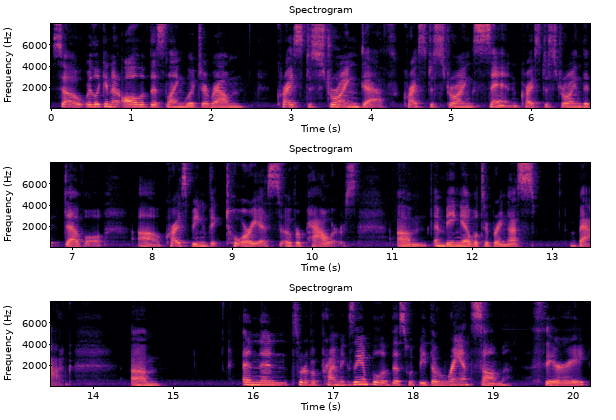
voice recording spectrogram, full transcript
so we're looking at all of this language around Christ destroying death, Christ destroying sin, Christ destroying the devil, uh, Christ being victorious over powers, um, and being able to bring us back. Um, and then, sort of a prime example of this would be the ransom theory.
